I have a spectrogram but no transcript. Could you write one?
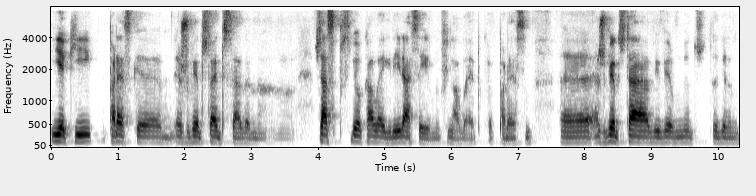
e aqui parece que a Juventus está interessada no, já se percebeu que a Alegre irá sair no final da época, parece-me. Uh, a Juventus está a viver momentos de grande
